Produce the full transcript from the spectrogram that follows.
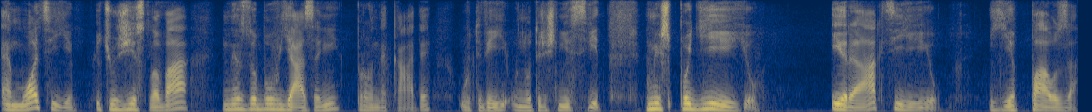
Емоції і чужі слова не зобов'язані проникати у твій внутрішній світ. Між подією і реакцією є пауза.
